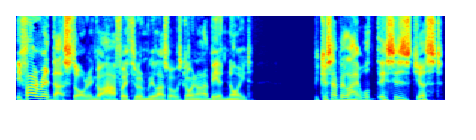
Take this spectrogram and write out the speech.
If I read that story and got halfway through and realized what was going on, I'd be annoyed because I'd be like, well, this is just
